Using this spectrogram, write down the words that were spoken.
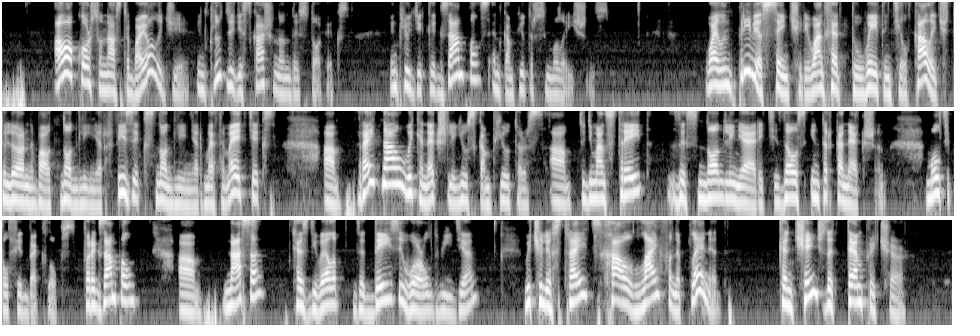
our course on astrobiology includes the discussion on these topics including examples and computer simulations. While in previous century one had to wait until college to learn about nonlinear physics, nonlinear mathematics, um, right now we can actually use computers um, to demonstrate this nonlinearity, those interconnection, multiple feedback loops. For example, um, NASA has developed the DAISY World video, which illustrates how life on a planet can change the temperature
